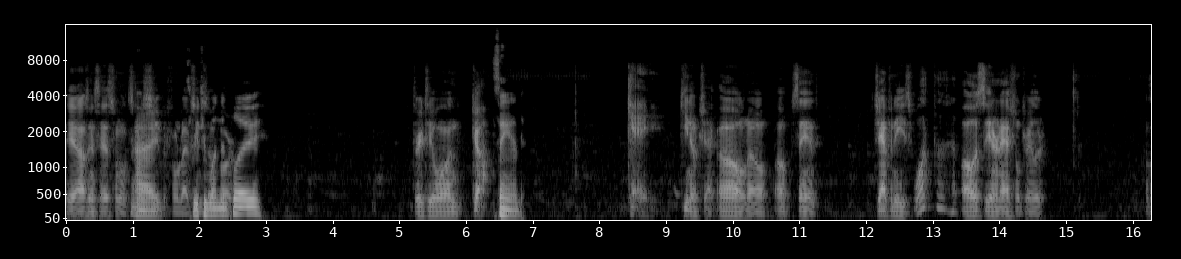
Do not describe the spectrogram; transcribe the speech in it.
Yeah, I was gonna say this one looks kind of right. stupid from what I've Three, seen two, so one, then play. Three, two, one, go. Sand. K. KinoCheck. Oh no. Oh, sand. Japanese. What the? Oh, it's the international trailer. I was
